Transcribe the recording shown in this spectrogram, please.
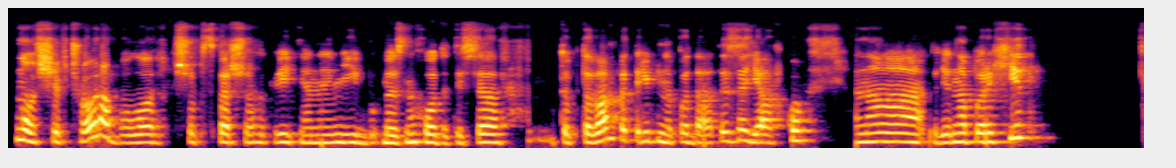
Ну, ще вчора було, щоб з 1 квітня на ній знаходитися. Тобто, вам потрібно подати заявку на на перехід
